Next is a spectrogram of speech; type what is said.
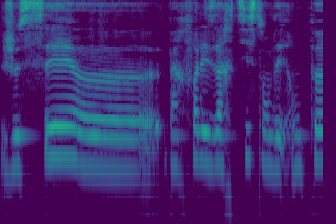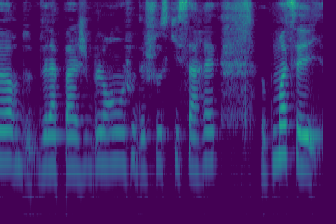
Je sais, euh, parfois les artistes ont, des, ont peur de, la page blanche ou des choses qui s'arrêtent. Donc moi, c'est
